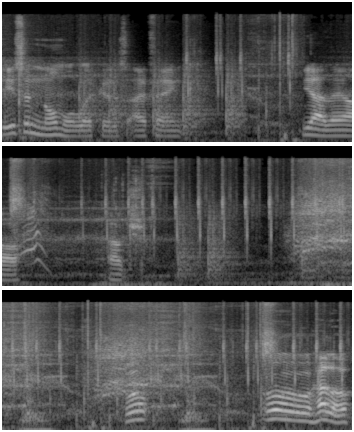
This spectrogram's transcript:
these are normal lickers, I think. Yeah, they are. Ouch. Well... Oh, hello.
